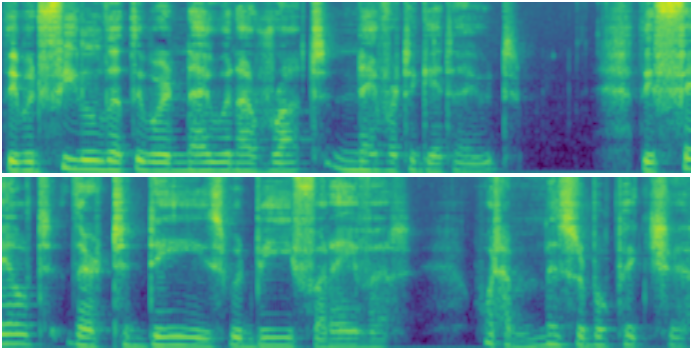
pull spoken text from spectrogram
They would feel that they were now in a rut never to get out. They felt their todays would be forever. What a miserable picture.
